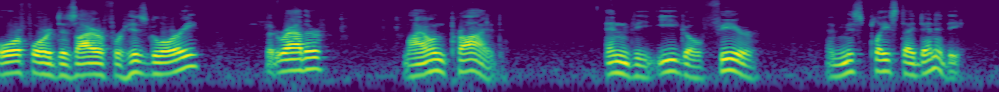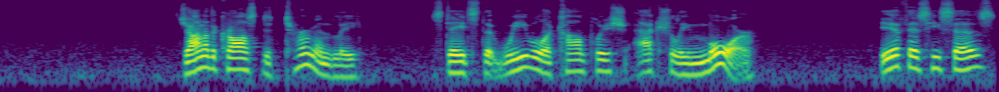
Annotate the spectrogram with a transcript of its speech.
or for a desire for His glory, but rather my own pride, envy, ego, fear, and misplaced identity. John of the Cross determinedly states that we will accomplish actually more if, as he says,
